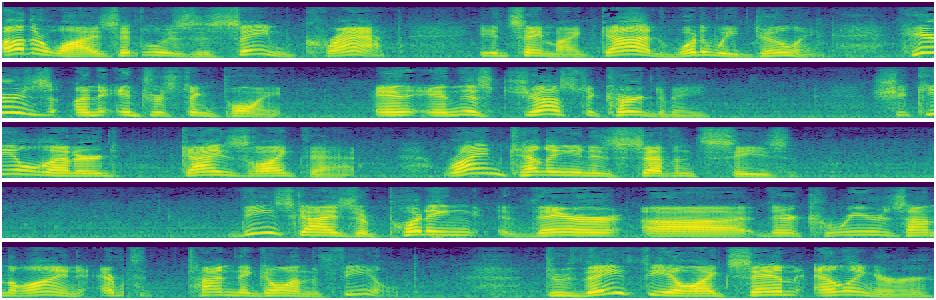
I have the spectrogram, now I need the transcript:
Otherwise, if it was the same crap, you'd say, my God, what are we doing? Here's an interesting point, and, and this just occurred to me. Shaquille Leonard, guys like that. Ryan Kelly in his seventh season. These guys are putting their uh, their careers on the line every time they go on the field. Do they feel like Sam Ehlinger,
